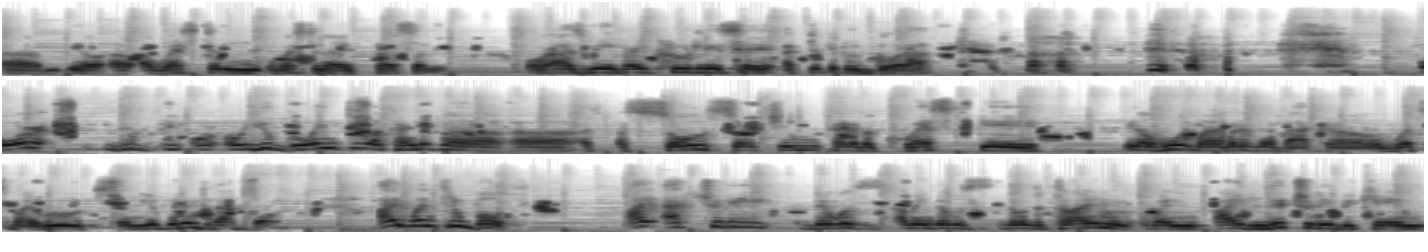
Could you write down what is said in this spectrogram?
um, you know, a, a, Western Westernized person, or as we very crudely say, a typical Gora, or you or, or you go into a kind of a, a, a soul searching kind of a quest. Ke, you know, who am I? What is my background? What's my roots? And you get into that zone. I went through both. I actually there was I mean there was there was a time when I literally became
